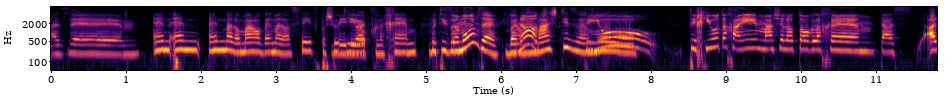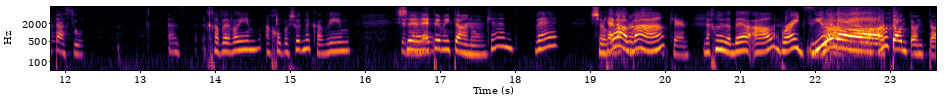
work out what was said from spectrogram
אז... אה, אין, אין, אין מה לומר ואין מה להוסיף, פשוט תהיו בדיוק. עצמכם. ותזרמו עם זה, בנות. ממש תזרמו. תהיו... תחיו את החיים, מה שלא טוב לכם, תעש... אל תעשו. אז חברים, אנחנו פשוט מקווים ש- שנהניתם איתנו. כן, כי ושבוע אנחנו- הבא כן. אנחנו נדבר על ברייט זילה! זילה. טון טון טון.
